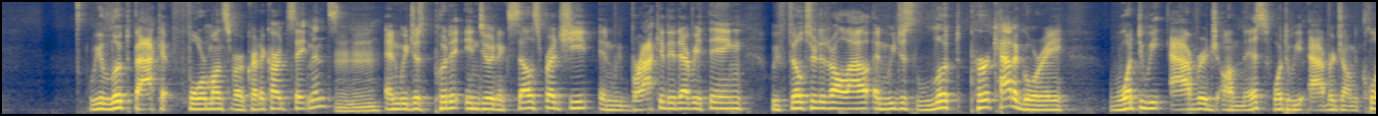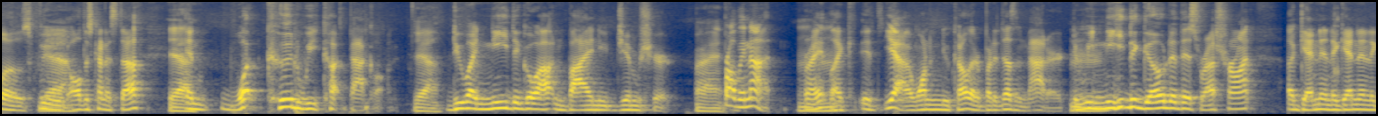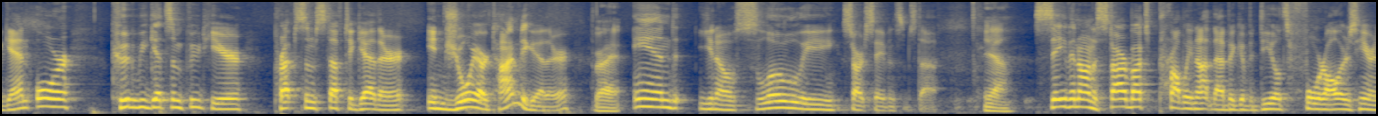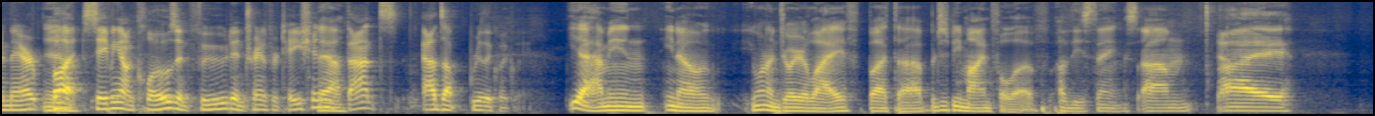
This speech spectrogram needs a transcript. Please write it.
we looked back at four months of our credit card statements mm-hmm. and we just put it into an Excel spreadsheet and we bracketed everything. We filtered it all out and we just looked per category. What do we average on this? What do we average on clothes, food, Yeah. all this kind of stuff? Yeah. And what could we cut back on? yeah. Do I need to go out and buy a new gym shirt? Right. Probably not. Right? Mm-hmm. Like it's yeah, I want a new color, but it doesn't matter. Do we mm-hmm. need to go to this restaurant again and again and again? Or could we get some food here, prep some stuff together, enjoy our time together, Right. and you know, slowly start saving some stuff? Yeah. Saving on a Starbucks, probably not that big of a deal. It's four dollars here and there. But saving on clothes and food and transportation, Yeah. that adds up really quickly. Yeah, I mean, you know, you want to enjoy your life, but uh, but just be mindful of of these things. Um, I,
